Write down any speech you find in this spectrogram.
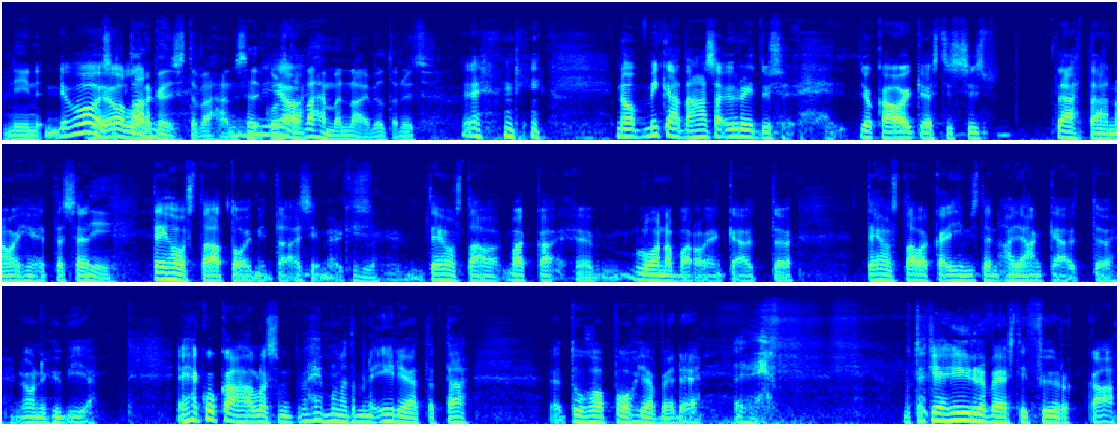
niin Niin voi olla. sitä vähän. Se Joo. kuulostaa vähemmän naivilta nyt. niin. No mikä tahansa yritys, joka oikeasti siis tähtää noihin, että se Niin. niin. tehostaa toimintaa esimerkiksi. Kyllä. Tehostaa vaikka eh, luonnonvarojen käyttöä, tehostaa vaikka ihmisten ajan käyttöä. Ne on hyviä. Eihän kukaan haluaisi, mutta hei, mulla on tämmöinen idea, että tämä tuhoaa pohjaveden. Mutta tekee hirveästi fyrkkaa.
